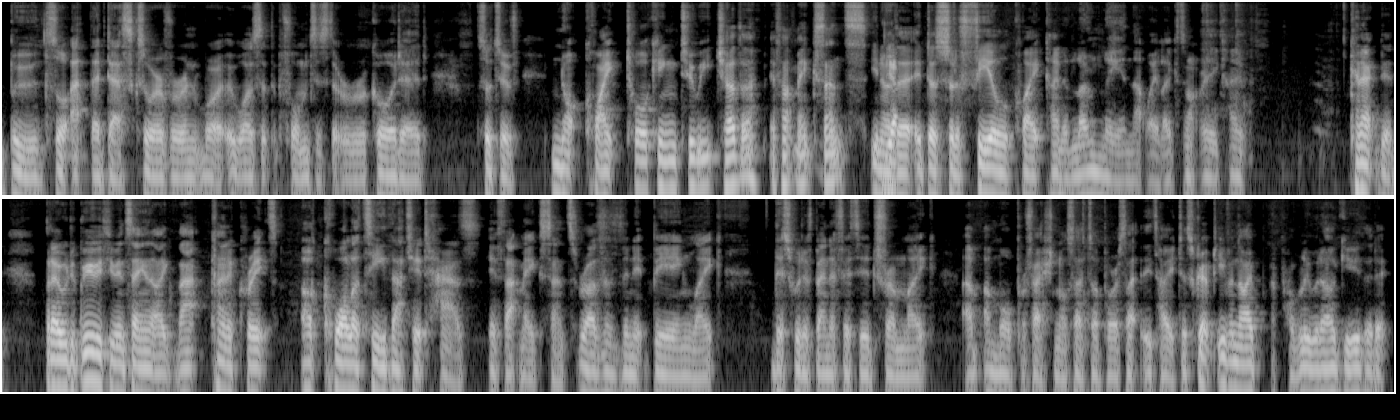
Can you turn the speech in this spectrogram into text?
booths or at their desks or wherever and what it was that the performances that were recorded, sort of not quite talking to each other, if that makes sense. You know, yep. that it does sort of feel quite kind of lonely in that way, like it's not really kind of connected. But I would agree with you in saying that, like that kind of creates a quality that it has, if that makes sense, rather than it being like this would have benefited from like a, a more professional setup or a slightly tighter script. Even though I, I probably would argue that it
